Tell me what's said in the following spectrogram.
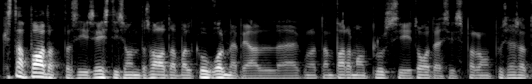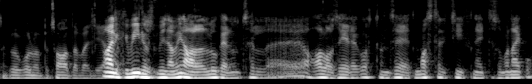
kes tahab vaadata, siis Eestis on ta saadaval Go3 peal, äh, kuna ta on Paramount plussi toode, siis Paramount plussi asjad on Go3 peal saadaval ja.... ainuke miinus, mida mina olen lugenud selle Halo seeria kohta, on see, et Master Chief näitas oma nägu.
